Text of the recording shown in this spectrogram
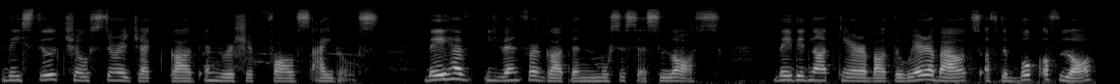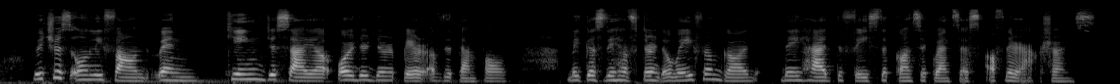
they still chose to reject God and worship false idols. They have even forgotten Moses' laws. They did not care about the whereabouts of the book of law, which was only found when King Josiah ordered the repair of the temple. Because they have turned away from God, they had to face the consequences of their actions.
